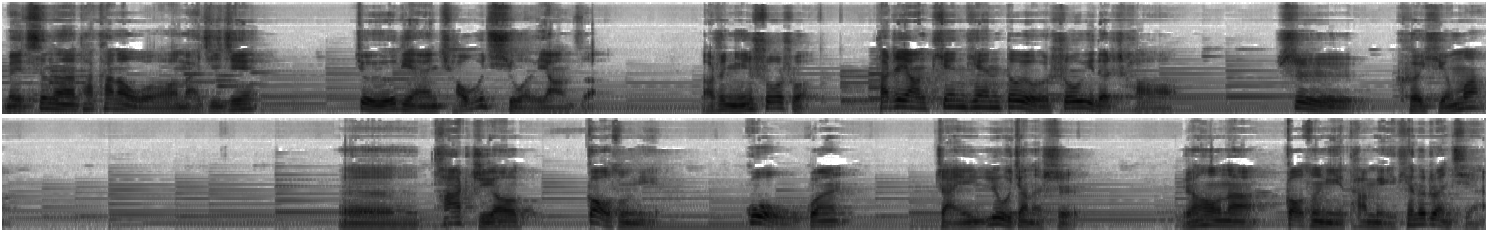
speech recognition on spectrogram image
每次呢，他看到我买基金，就有点瞧不起我的样子。老师您说说，他这样天天都有收益的炒，是可行吗？呃，他只要。告诉你，过五关斩六将的事，然后呢，告诉你他每天都赚钱，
